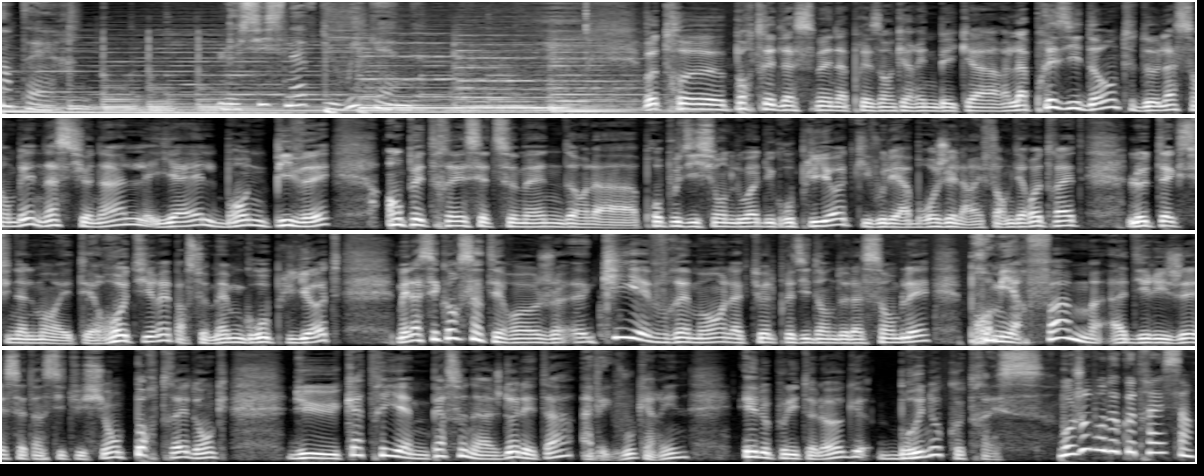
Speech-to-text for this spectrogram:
Le 6-9 du week-end. Votre portrait de la semaine à présent, Karine Bécard. La présidente de l'Assemblée nationale, Yael Braun-Pivet, empêtrée cette semaine dans la proposition de loi du groupe Lyotte qui voulait abroger la réforme des retraites. Le texte finalement a été retiré par ce même groupe Lyotte. Mais la séquence s'interroge. Qui est vraiment l'actuelle présidente de l'Assemblée? Première femme à diriger cette institution. Portrait donc du quatrième personnage de l'État, avec vous Karine, et le politologue Bruno Cotresse. Bonjour Bruno Cotresse.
